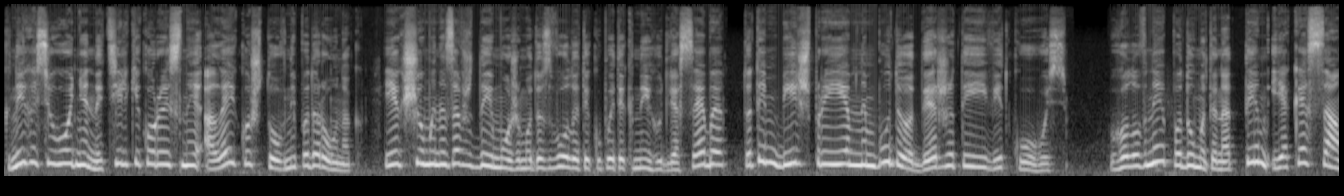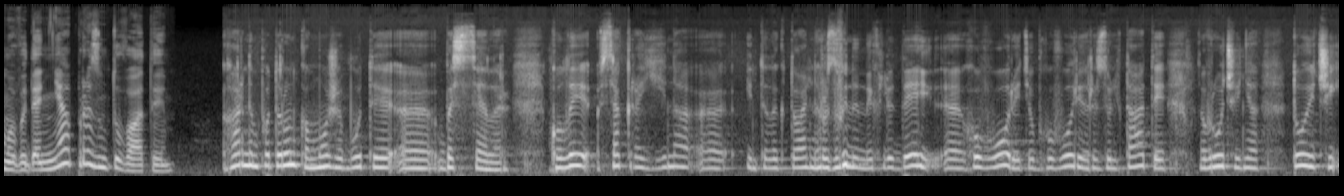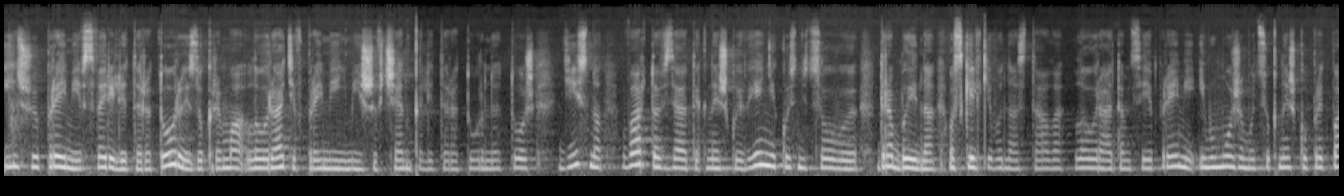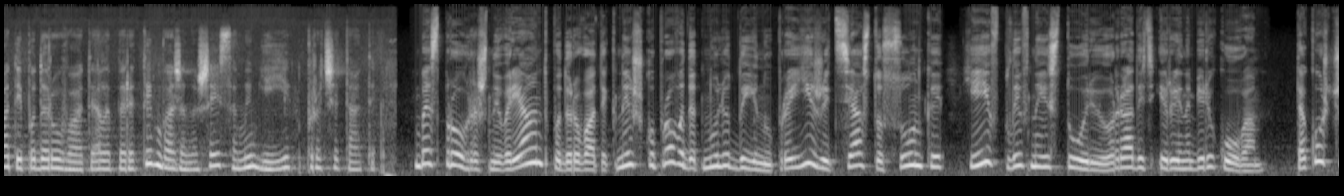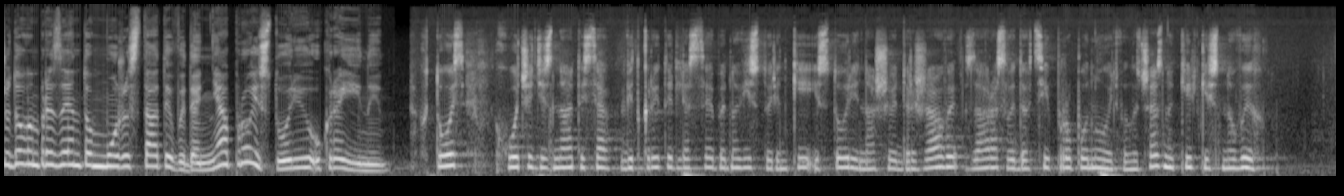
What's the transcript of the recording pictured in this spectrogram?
Книга сьогодні не тільки корисний, але й коштовний подарунок. І якщо ми не завжди можемо дозволити купити книгу для себе, то тим більш приємним буде одержати її від когось. Головне подумати над тим, яке саме видання презентувати. Гарним подарунком може бути е, бестселер, коли вся країна е, інтелектуально розвинених людей е, говорить, обговорює результати вручення тої чи іншої премії в сфері літератури, зокрема лауреатів премії імені Шевченка літературної. Тож дійсно варто взяти книжку Євгенії Кузнєцової Драбина, оскільки вона стала лауреатом цієї премії, і ми можемо цю книжку придбати і подарувати, але перед тим бажано ще й самим її прочитати. Безпрограшний варіант подарувати книжку про видатну людину, про її життя, стосунки, її вплив на історію, радить Ірина Бірюкова. Також чудовим презентом може стати видання про історію України. Хтось хоче дізнатися, відкрити для себе нові сторінки історії нашої держави. Зараз видавці пропонують величезну кількість нових.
